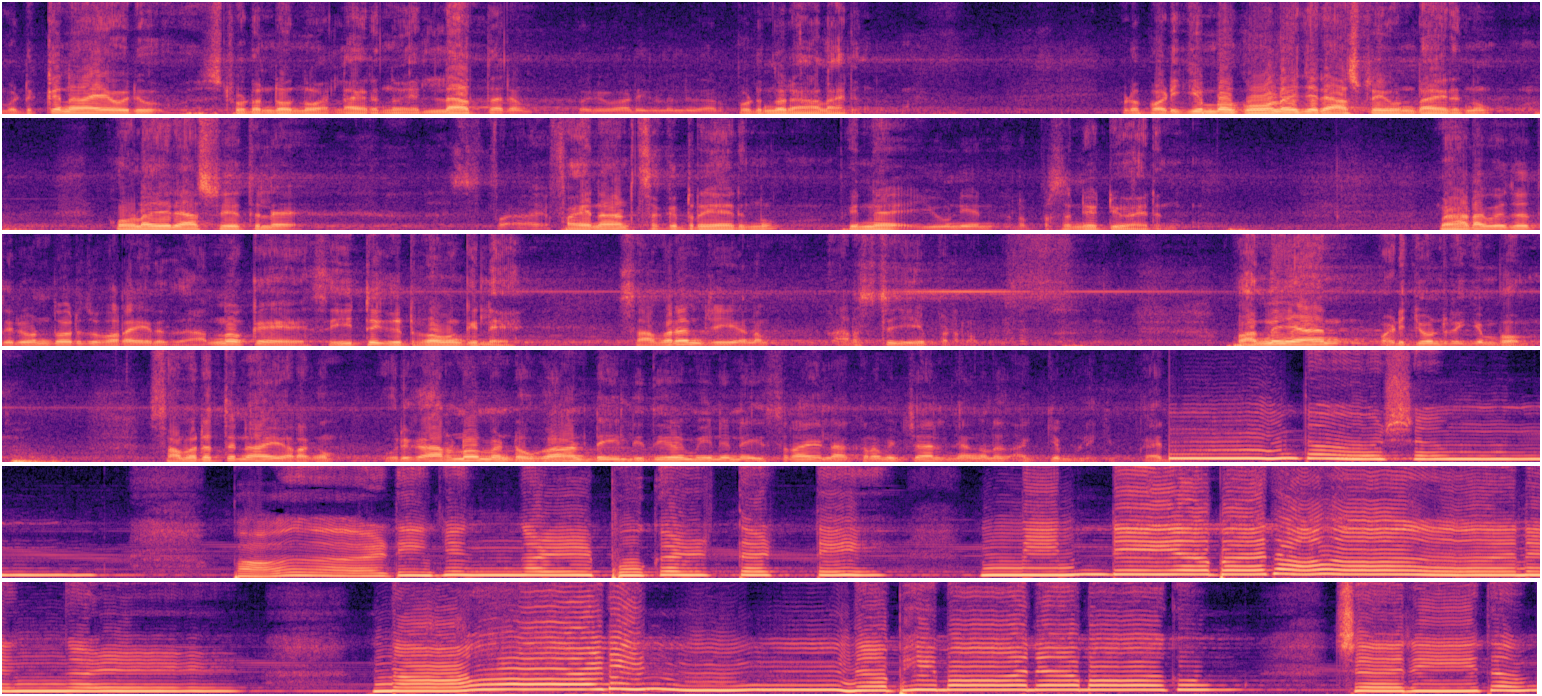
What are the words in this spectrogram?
മിടുക്കനായ ഒരു സ്റ്റുഡന്റ് ഒന്നും അല്ലായിരുന്നു. എല്ലാത്തരം പരിപാടികളിലും ഏർപ്പെടുന്ന ഒരാളായിരുന്നു. ഇവിടെ പഠിക്കുമ്പോൾ കോളേജ് രാഷ്ട്രീയം ഉണ്ടായിരുന്നു. കോളേജ് രാഷ്ട്രീയത്തിലെ ഫൈനാൻസ് സെക്രട്ടറി ആയിരുന്നു. പിന്നെ യൂണിയൻ റെപ്രസെന്റേറ്റീവ് ആയിരുന്നു. മാഡം ഇത് തിരുവനന്തപുരത്ത് പറയരുത്. അന്നൊക്കെ സീറ്റ് കിട്ടണമെങ്കിൽ സമരം ചെയ്യണം അറസ്റ്റ് ചെയ്യപ്പെടണം. അന്ന് ഞാൻ പഠിച്ചുകൊണ്ടിരിക്കുമ്പം സമരത്തിനായി ഇറങ്ങും. ഒരു കാരണവും വേണ്ട. ഉഗാണ്ടയിൽ ലിതിയ മീനിനെ ഇസ്രായേൽ ആക്രമിച്ചാൽ ഞങ്ങൾ ഐക്യം വിളിക്കും. ദോഷം. പാടി ഞങ്ങൾ പുകഴ്ത്തട്ടെ. നിന്റെ അപദാനങ്ങൾ നാടിനഭിമാനമാകും ചരിതം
